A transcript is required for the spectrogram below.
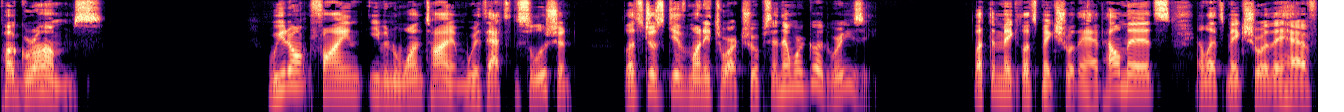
pogroms. We don't find even one time where that's the solution. Let's just give money to our troops and then we're good. We're easy. Let them make, let's make sure they have helmets and let's make sure they have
